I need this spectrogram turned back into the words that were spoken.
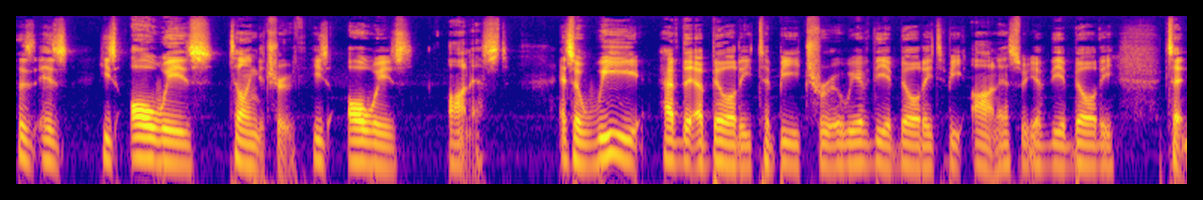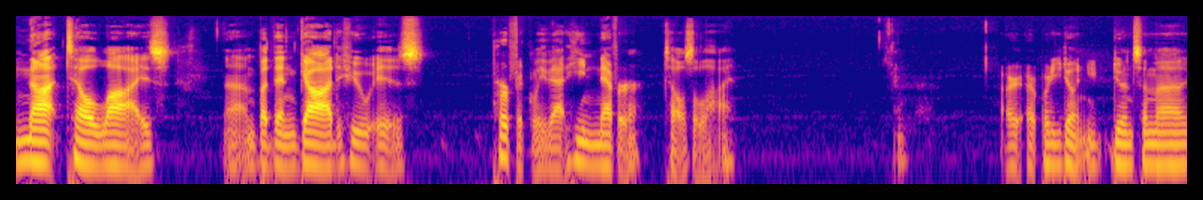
His, his he's always telling the truth. He's always honest. And so we have the ability to be true. We have the ability to be honest. We have the ability to not tell lies. Um, but then God, who is perfectly that, he never tells a lie. Are, are, what are you doing? You doing some uh,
